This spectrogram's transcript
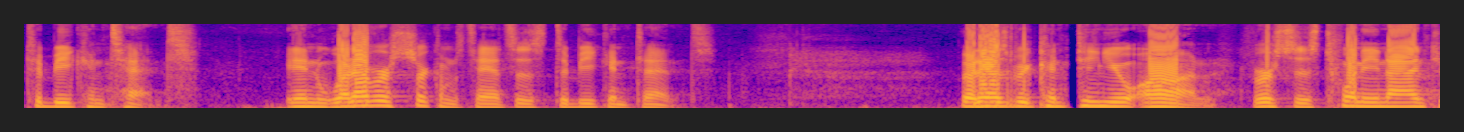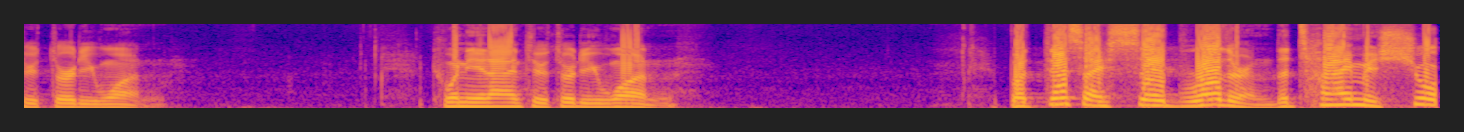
to be content in whatever circumstances to be content. But as we continue on, verses 29 through 31. 29 through 31. But this I say, brethren, the time is short,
